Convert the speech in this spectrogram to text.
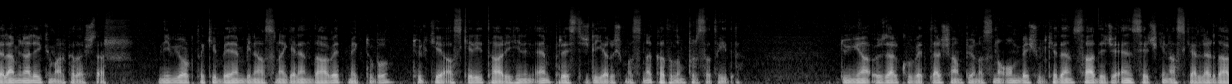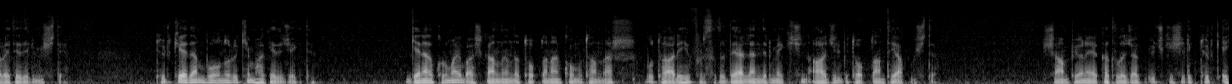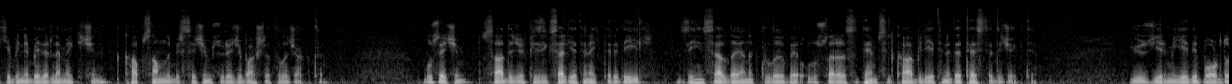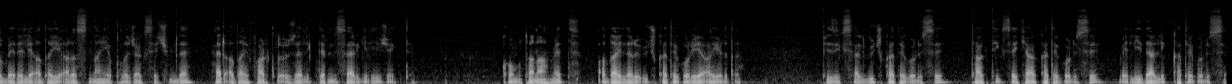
Selamünaleyküm arkadaşlar. New York'taki beğen binasına gelen davet mektubu, Türkiye askeri tarihinin en prestijli yarışmasına katılım fırsatıydı. Dünya Özel Kuvvetler Şampiyonası'na 15 ülkeden sadece en seçkin askerler davet edilmişti. Türkiye'den bu onuru kim hak edecekti? Genelkurmay Başkanlığı'nda toplanan komutanlar bu tarihi fırsatı değerlendirmek için acil bir toplantı yapmıştı. Şampiyonaya katılacak 3 kişilik Türk ekibini belirlemek için kapsamlı bir seçim süreci başlatılacaktı. Bu seçim sadece fiziksel yetenekleri değil, zihinsel dayanıklılığı ve uluslararası temsil kabiliyetini de test edecekti. 127 bordo bereli adayı arasından yapılacak seçimde her aday farklı özelliklerini sergileyecekti. Komutan Ahmet adayları 3 kategoriye ayırdı. Fiziksel güç kategorisi, taktik zeka kategorisi ve liderlik kategorisi.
